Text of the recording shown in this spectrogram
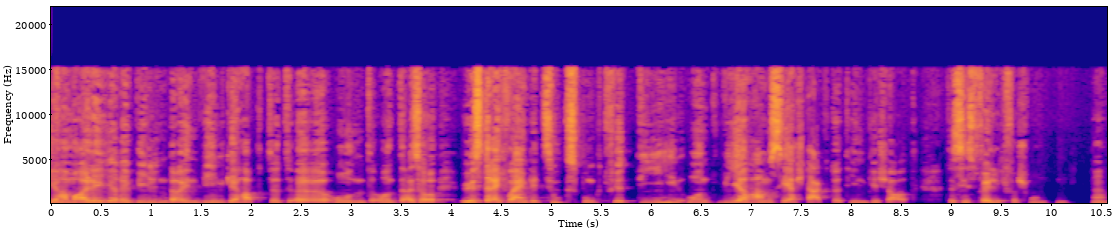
die haben alle ihre Villen da in Wien gehabt äh, und, und also Österreich war ein Bezugspunkt für die und wir haben sehr stark dorthin geschaut. Das ist völlig verschwunden. Ja.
